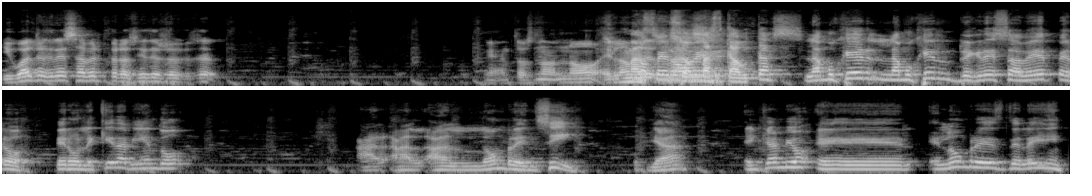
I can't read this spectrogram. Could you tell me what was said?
igual regresa a ver, pero así de regresar. Entonces no, no, el hombre más, pero son ver, más cautas. La mujer, la mujer regresa a ver, pero, pero le queda viendo al, al- al hombre en sí, ¿ya? En cambio, el, el hombre es de ley.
